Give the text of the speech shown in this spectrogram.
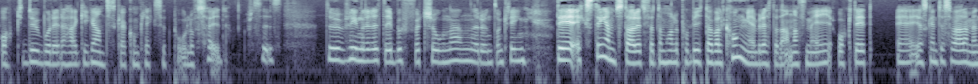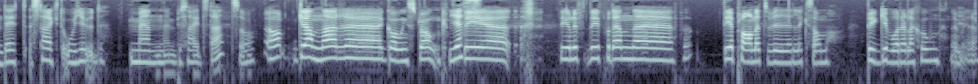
Och du bor i det här gigantiska komplexet på Olofshöjd. Precis. Du befinner dig lite i buffertzonen runt omkring. Det är extremt störigt för att de håller på att byta balkonger, berättade Anna för mig. Och det är ett, eh, jag ska inte svära, men det är ett starkt oljud. Men besides that så... Ja, grannar uh, going strong. Yes. Det, är, det, är, det är på den, uh, det planet vi liksom bygger vår relation numera.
